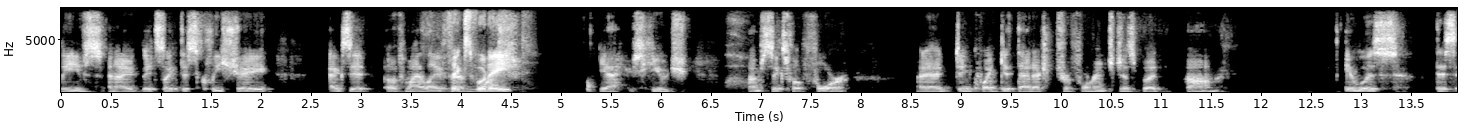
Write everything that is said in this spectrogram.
leaves, and I. It's like this cliche exit of my life. Six foot watched. eight. Yeah, he's huge. I'm six foot four. I didn't quite get that extra four inches, but um, it was this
